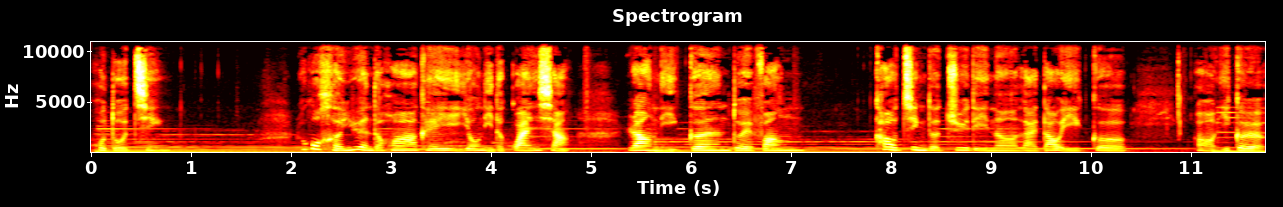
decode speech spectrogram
或多近。如果很远的话，可以用你的观想，让你跟对方靠近的距离呢，来到一个呃一个。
